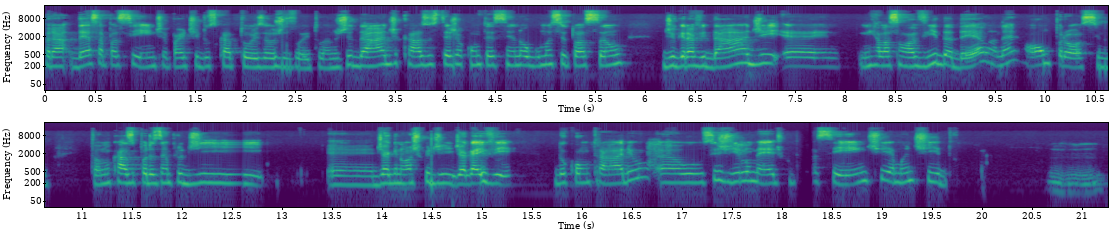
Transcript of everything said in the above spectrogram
pra, dessa paciente a partir dos 14 aos 18 anos de idade, caso esteja acontecendo alguma situação de gravidade é, em relação à vida dela, né, a um próximo. Então, no caso, por exemplo, de é, diagnóstico de, de, HIV, do contrário, é, o sigilo médico do paciente é mantido. Uhum.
